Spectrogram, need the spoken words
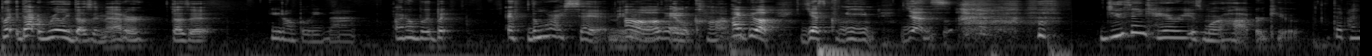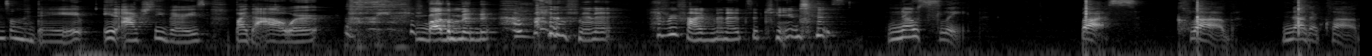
But that really doesn't matter, does it? You don't believe that. I don't believe but if the more I say it, maybe Oh, okay. it'll come. I hype you up. Yes, queen. Yes. Do you think Harry is more hot or cute? Depends on the day. It, it actually varies by the hour, By the minute. by the minute. Every five minutes it changes. No sleep. Bus. Club. Another club.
